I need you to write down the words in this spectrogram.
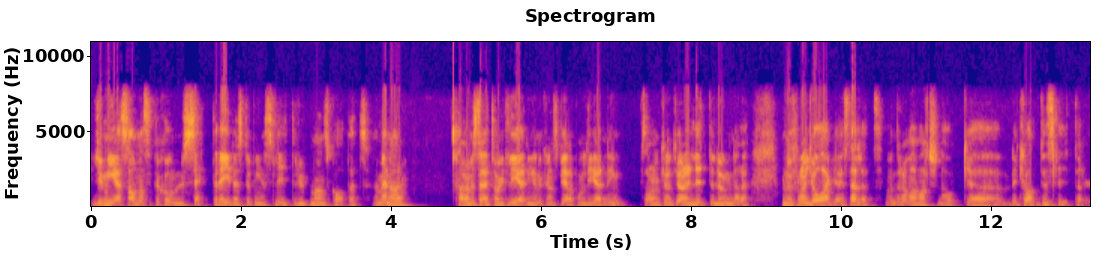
ju mer sådana situationer du sätter dig i, desto mer sliter du på manskapet. Jag menar, hade de istället tagit ledningen och kunnat spela på en ledning så hade de kunnat göra det lite lugnare. Men nu får de jaga istället under de här matcherna och eh, det är klart att det sliter.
